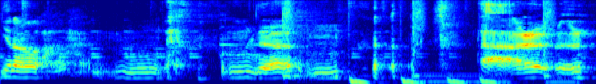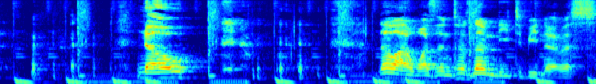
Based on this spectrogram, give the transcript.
you know, mm, no, no, I wasn't. There's no need to be nervous.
